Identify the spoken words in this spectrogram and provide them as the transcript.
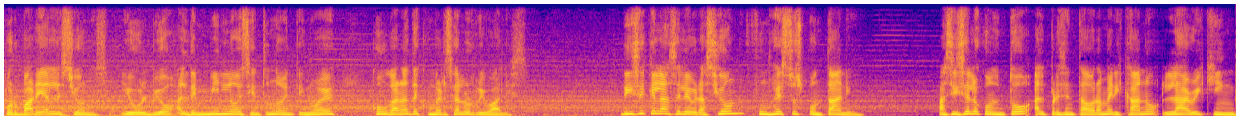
por varias lesiones y volvió al de 1999 con ganas de comerse a los rivales. Dice que la celebración fue un gesto espontáneo. Así se lo contó al presentador americano Larry King.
